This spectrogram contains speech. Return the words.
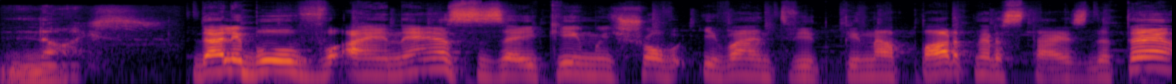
Nice. Далі був АНС, за яким йшов івент від Pinup Partners та SDT.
